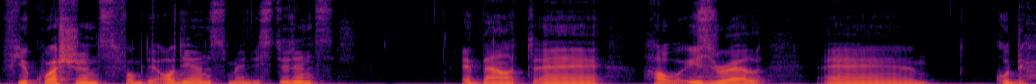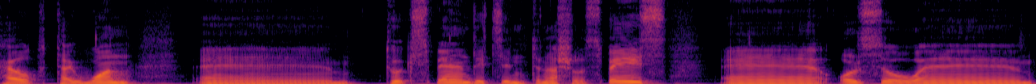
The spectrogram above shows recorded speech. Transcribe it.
few questions from the audience, mainly students. about uh, how Israel um, could help Taiwan um, to expand its international space. Uh, also, um,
